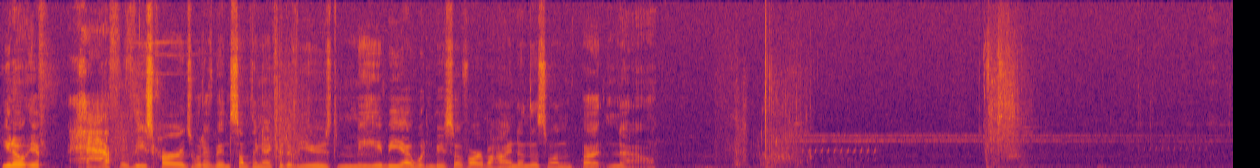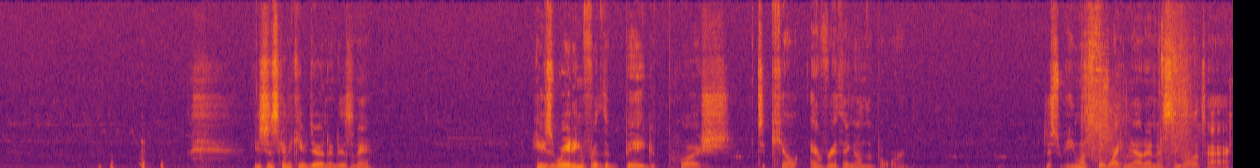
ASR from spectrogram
You know, if half of these cards would have been something I could have used, maybe I wouldn't be so far behind on this one, but no. He's just going to keep doing it, isn't he? He's waiting for the big push to kill everything on the board. Just He wants to wipe me out in a single attack.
